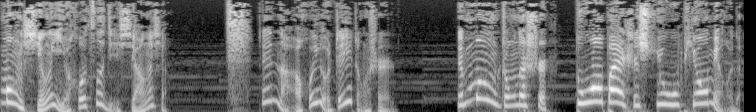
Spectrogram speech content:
梦醒以后，自己想想，这哪会有这种事儿？这梦中的事多半是虚无缥缈的。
